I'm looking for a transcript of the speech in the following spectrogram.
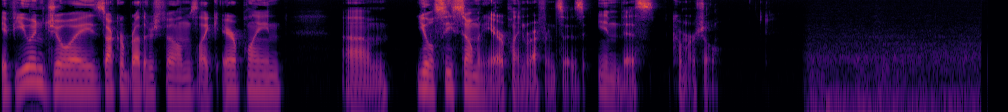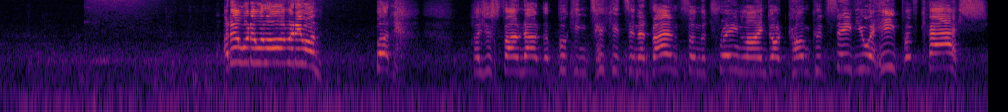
if you enjoy Zucker Brothers films like Airplane, um, you'll see so many airplane references in this commercial. I don't want to alarm anyone, but I just found out that booking tickets in advance on the trainline.com could save you a heap of cash.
